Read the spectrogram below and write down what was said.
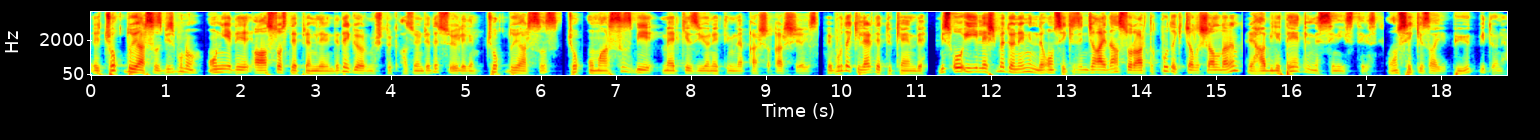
E, çok duyarsız. Biz bunu 17 Ağustos depremlerinde de görmüştük. Az önce de söyledim. Çok duyarsız, çok umarsız bir merkezi yönetimle karşı karşıyayız. Ve buradakiler de tükendi. Biz o iyileşme döneminde 18. aydan sonra artık buradaki çalışanların rehabilite edilmesini isteriz. 18 ay büyük bir dönem.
